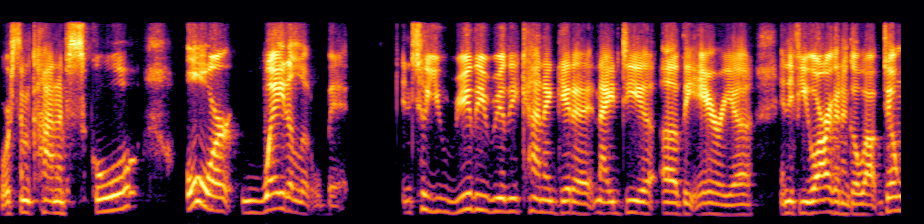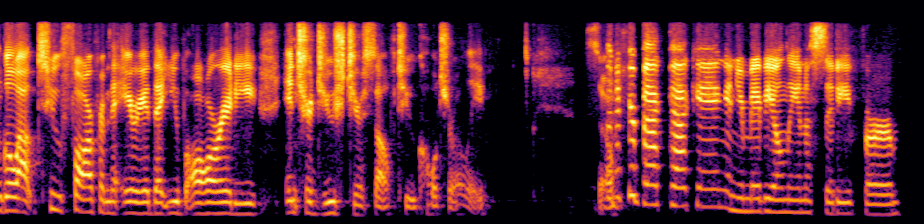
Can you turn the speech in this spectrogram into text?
or some kind of school, or wait a little bit until you really really kind of get a, an idea of the area. And if you are going to go out don't go out too far from the area that you've already introduced yourself to culturally. So but if you're backpacking and you're maybe only in a city for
